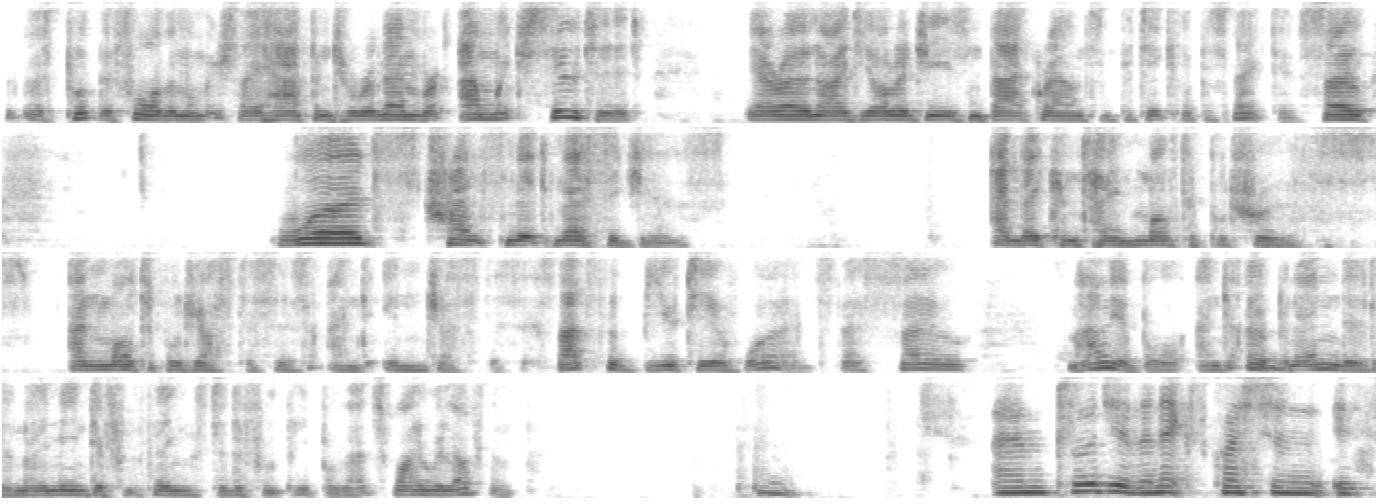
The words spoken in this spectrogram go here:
that was put before them and which they happened to remember and which suited their own ideologies and backgrounds and particular perspectives. So words transmit messages and they contain multiple truths and multiple justices and injustices. That's the beauty of words. They're so malleable and open-ended and they mean different things to different people. That's why we love them. Um, Claudia, the next question is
